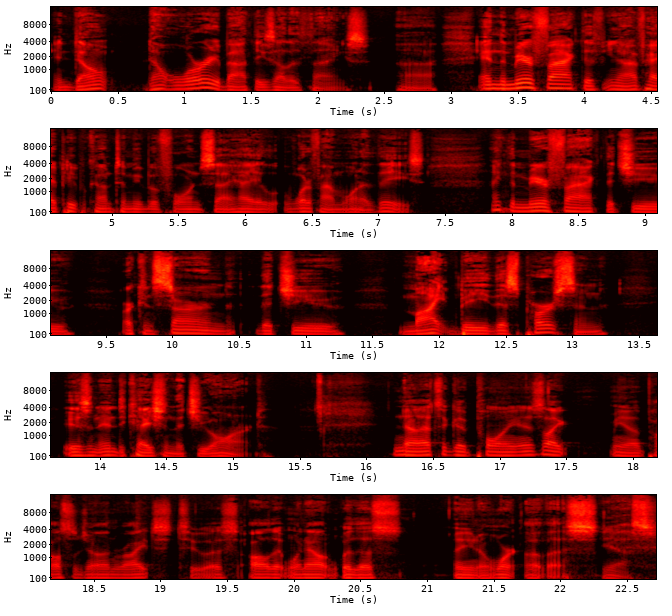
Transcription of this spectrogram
and don't don't worry about these other things. Uh, and the mere fact that you know, I've had people come to me before and say, "Hey, what if I'm one of these?" I think the mere fact that you are concerned that you might be this person is an indication that you aren't. No, that's a good point. It's like you know, Apostle John writes to us, "All that went out with us, you know, weren't of us." Yes.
